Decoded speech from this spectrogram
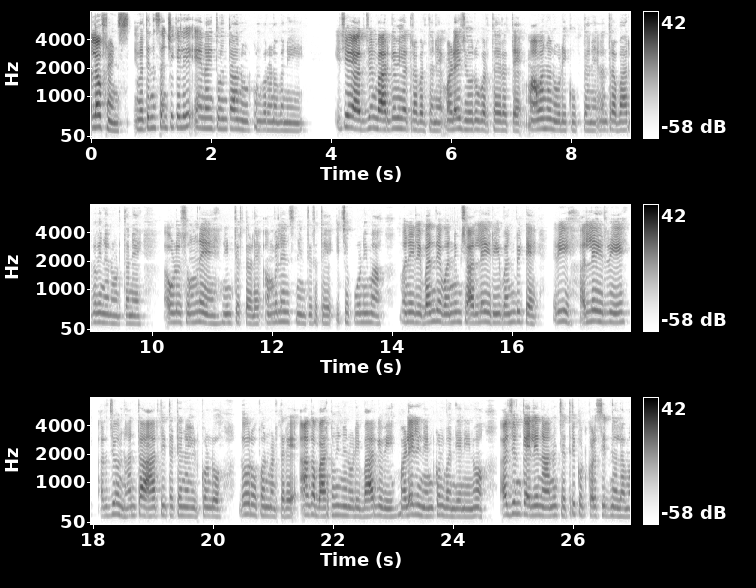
ಹಲೋ ಫ್ರೆಂಡ್ಸ್ ಇವತ್ತಿನ ಸಂಚಿಕೆಯಲ್ಲಿ ಏನಾಯಿತು ಅಂತ ನೋಡ್ಕೊಂಡು ಬರೋಣ ಬನ್ನಿ. ಈಚೆ ಅರ್ಜುನ್ ಭಾರ್ಗವಿ ಹತ್ರ ಬರ್ತಾನೆ, ಮಳೆ ಜೋರು ಬರ್ತಾ ಇರುತ್ತೆ, ಮಾವನ ನೋಡಿ ಕೂಗ್ತಾನೆ, ನಂತರ ಭಾರ್ಗವಿನ ನೋಡ್ತಾನೆ ಅವಳು ಸುಮ್ಮನೆ ನಿಂತಿರ್ತಾಳೆ. ಆಂಬ್ಯುಲೆನ್ಸ್ ನಿಂತಿರುತ್ತೆ. ಇಚ್ಛೆ ಪೂರ್ಣಿಮಾ ಮನೇಲಿ ಬಂದೆ, ಒಂದು ನಿಮಿಷ ಅಲ್ಲೇ ಇರಿ, ಬಂದುಬಿಟ್ಟೆ. ರೀ, ಅಲ್ಲೇ ಇರ್ರಿ, ಅರ್ಜುನ್ ಅಂತ ಆರತಿ ತಟ್ಟೆನ ಹಿಡ್ಕೊಂಡು ಡೋರ್ ಓಪನ್ ಮಾಡ್ತಾರೆ. ಆಗ ಭಾರ್ಗವಿನ ನೋಡಿ, ಭಾರ್ಗವಿ ಮಳೆಯಲ್ಲಿ ನೆನ್ಕೊಂಡು ಬಂದ್ಯಾ ನೀನು? ಅರ್ಜುನ್ ಕೈಲಿ ನಾನು ಛತ್ರಿ ಕೊಟ್ಟು ಕಳಿಸಿದ್ನಲ್ಲಮ್ಮ,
